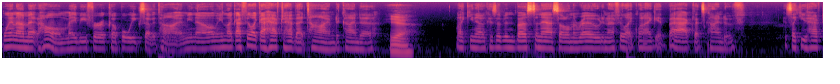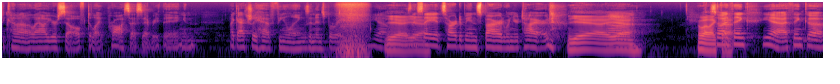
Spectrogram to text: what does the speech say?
when I'm at home, maybe for a couple weeks at a time. You know, I mean, like I feel like I have to have that time to kind of Yeah. like you know because i've been busting ass out on the road and i feel like when i get back that's kind of it's like you have to kind of allow yourself to like process everything and like actually have feelings and inspiration you know Yeah, as yeah. they say it's hard to be inspired when you're tired Yeah, yeah. Um, oh, I like so that. i think yeah i think uh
